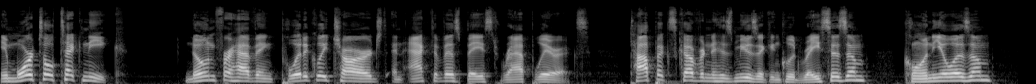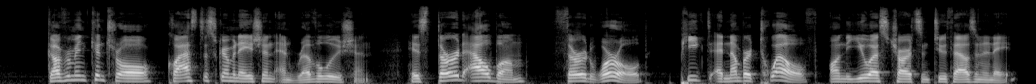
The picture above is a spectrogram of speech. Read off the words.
Immortal Technique, known for having politically charged and activist based rap lyrics. Topics covered in his music include racism, colonialism, government control, class discrimination, and revolution. His third album, Third World, peaked at number 12 on the US charts in 2008.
